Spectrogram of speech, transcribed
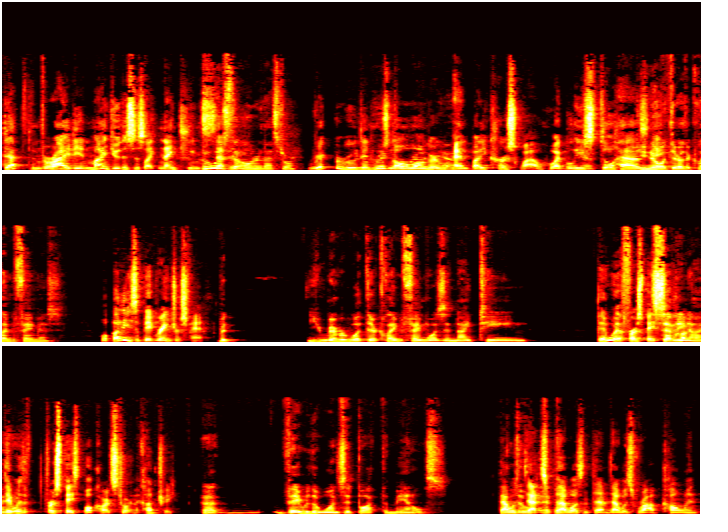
depth and variety. And mind you, this is like 1970. Who was the owner of that store? Rick Barudin, who's Rick no Barudin, longer, yeah. and Buddy Kurzweil, who I believe still has. Do you know a- what their other claim to fame is? well, Buddy's a big Rangers fan. But you remember what their claim to fame was in 19. They were the first baseball. 79. Card, they were the first baseball card store in the country. Uh, they were the ones that bought the Mantles. That was the- that's at that wasn't them. That was Rob Cohen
